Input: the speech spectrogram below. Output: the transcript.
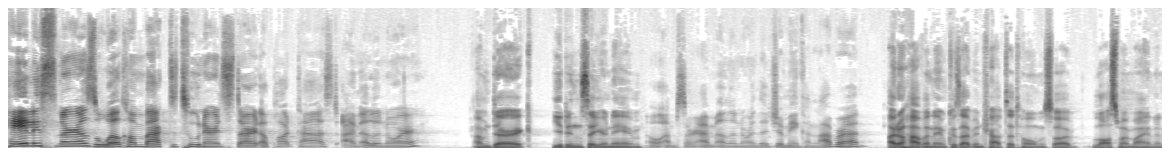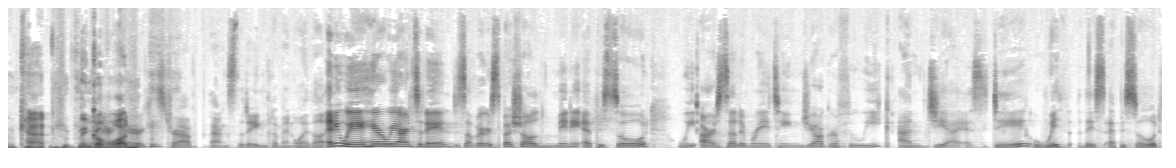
Hey, listeners, welcome back to Two Nerds Start a Podcast. I'm Eleanor. I'm Derek. You didn't say your name. Oh, I'm sorry. I'm Eleanor, the Jamaican lab rat. I don't have a name because I've been trapped at home, so I've lost my mind and can't think of one. Derek is trapped thanks to the inclement weather. Anyway, here we are today. This is a very special mini episode. We are celebrating Geography Week and GIS Day with this episode.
